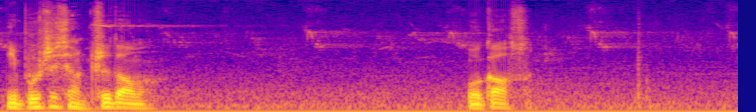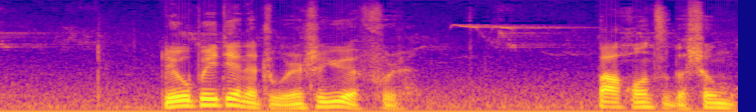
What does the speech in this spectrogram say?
你不是想知道吗？我告诉你，刘碑殿的主人是岳夫人，八皇子的生母。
